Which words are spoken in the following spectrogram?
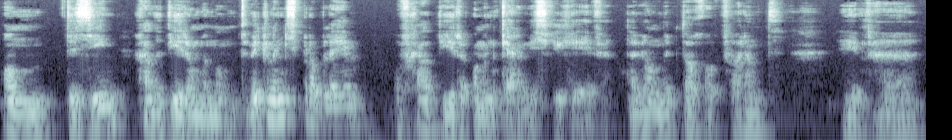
om te zien, gaat het hier om een ontwikkelingsprobleem of gaat het hier om een kermis gegeven? Dat wil ik toch opvarend even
